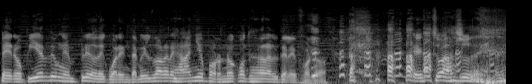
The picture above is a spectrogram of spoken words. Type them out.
pero pierde un empleo de 40 mil dólares al año por no contestar al teléfono. Esto ha sucedido. ¿En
